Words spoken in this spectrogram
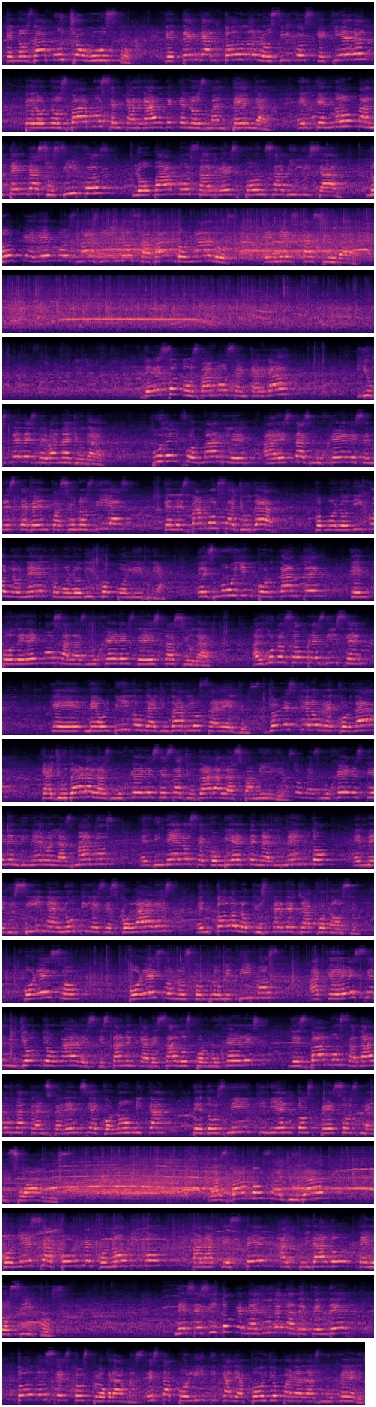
que nos da mucho gusto, que tengan todos los hijos que quieran, pero nos vamos a encargar de que los mantengan. El que no mantenga a sus hijos, lo vamos a responsabilizar. No queremos más niños abandonados en esta ciudad. De eso nos vamos a encargar y ustedes me van a ayudar. Pude informarle a estas mujeres en este evento hace unos días que les vamos a ayudar, como lo dijo Leonel, como lo dijo Polibnia. Es muy importante que empoderemos a las mujeres de esta ciudad. Algunos hombres dicen que me olvido de ayudarlos a ellos. Yo les quiero recordar que ayudar a las mujeres es ayudar a las familias. Las mujeres tienen dinero en las manos, el dinero se convierte en alimento, en medicina, en útiles escolares, en todo lo que ustedes ya conocen. Por eso, por eso nos comprometimos a que ese millón de hogares que están encabezados por mujeres, les vamos a dar una transferencia económica de 2.500 pesos mensuales. Las vamos a ayudar con ese apoyo económico para que estén al cuidado de los hijos. Necesito que me ayuden a defender todos estos programas, esta política de apoyo para las mujeres,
